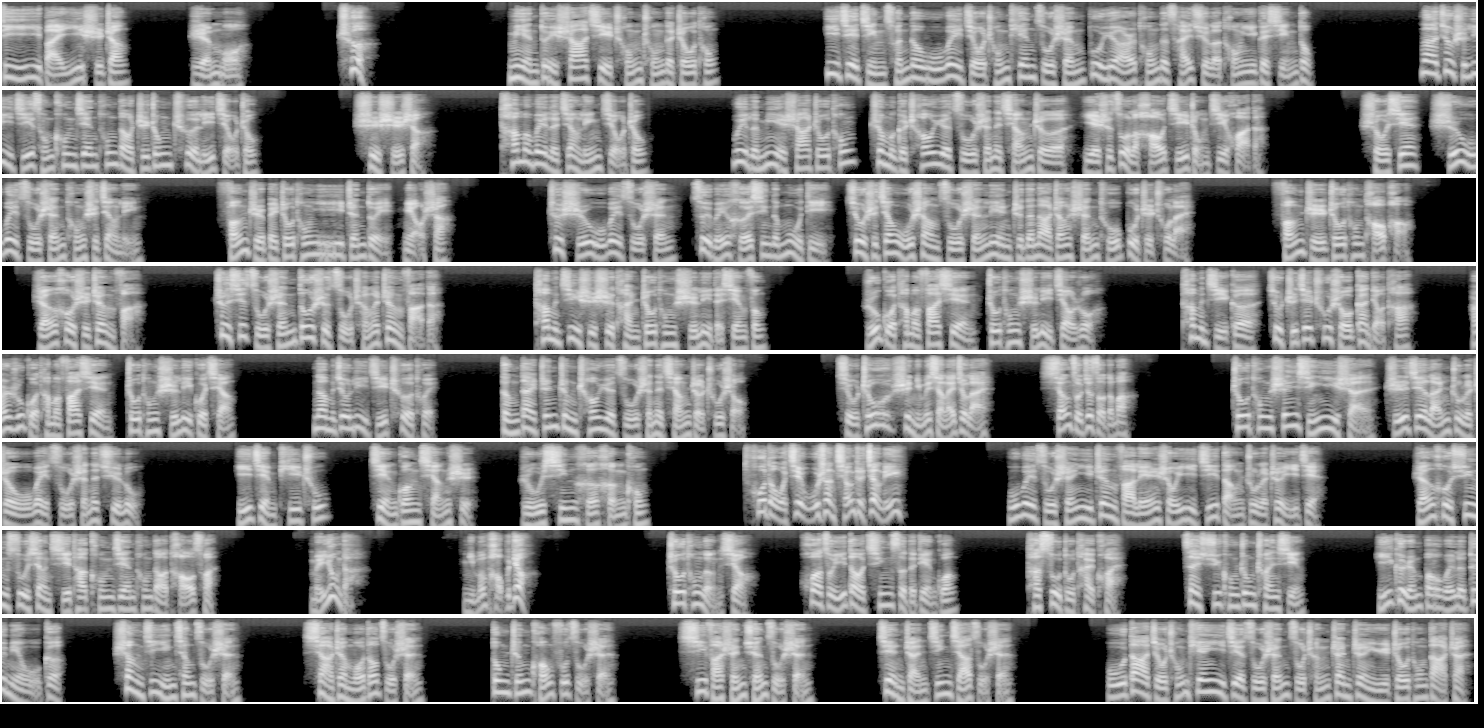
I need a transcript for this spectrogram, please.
第一百一十章人魔撤。面对杀气重重的周通，异界仅存的五位九重天祖神不约而同的采取了同一个行动，那就是立即从空间通道之中撤离九州。事实上，他们为了降临九州，为了灭杀周通这么个超越祖神的强者，也是做了好几种计划的。首先，十五位祖神同时降临，防止被周通一一针对秒杀。这十五位祖神最为核心的目的，就是将无上祖神炼制的那张神图布置出来，防止周通逃跑。然后是阵法，这些祖神都是组成了阵法的，他们既是试探周通实力的先锋。如果他们发现周通实力较弱，他们几个就直接出手干掉他，而如果他们发现周通实力过强，那么就立即撤退，等待真正超越祖神的强者出手。九州是你们想来就来，想走就走的吗？周通身形一闪，直接拦住了这五位祖神的去路，一剑劈出，剑光强势，如星河横空，拖到我界无上强者降临。五位祖神以阵法联手一击挡住了这一剑，然后迅速向其他空间通道逃窜。没用的，你们跑不掉。周通冷笑，化作一道青色的电光，他速度太快，在虚空中穿行，一个人包围了对面五个：上击银枪祖神，下战魔刀祖神，东征狂斧祖神，西伐神拳祖神，剑斩金甲祖神。五大九重天异界祖神组成战阵与周通大战，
